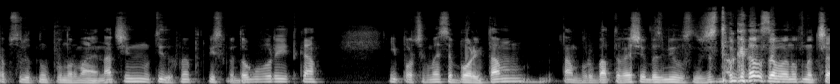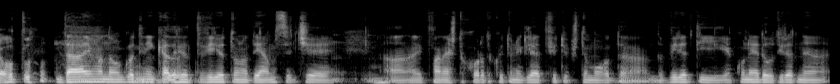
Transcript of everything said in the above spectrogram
Абсолютно по нормален начин. Отидохме, подписахме договори и така. И почнахме да се борим там. Там борбата беше безмилостно жестока, особено в началото. Да, има много готини кадри Да. от видеото. Надявам се, че а, нали, това нещо хората, които не гледат в YouTube, ще могат да, да видят и ако не да отидат на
